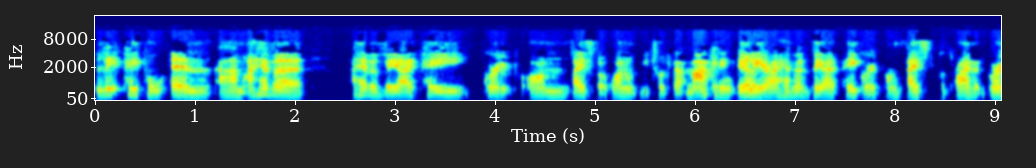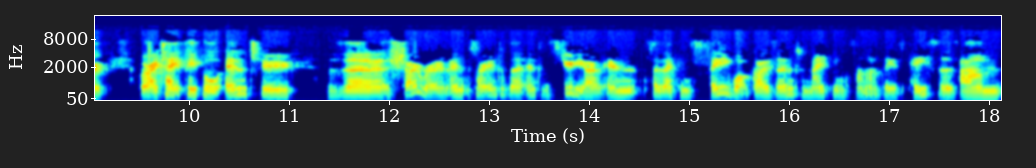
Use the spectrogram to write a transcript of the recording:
let people in. Um, I have a I have a VIP group on Facebook. One of you talked about marketing earlier. I have a VIP group on Facebook, a private group where I take people into the showroom and sorry into the into the studio and so they can see what goes into making some of these pieces um,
